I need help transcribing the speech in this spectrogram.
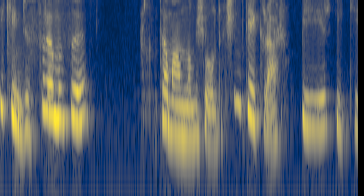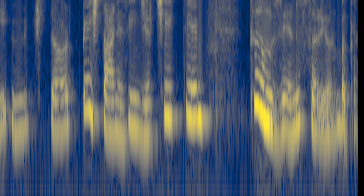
ikinci sıramızı tamamlamış olduk. Şimdi tekrar 1, 2, 3, 4, 5 tane zincir çektim. Tığım üzerini sarıyorum. Bakın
